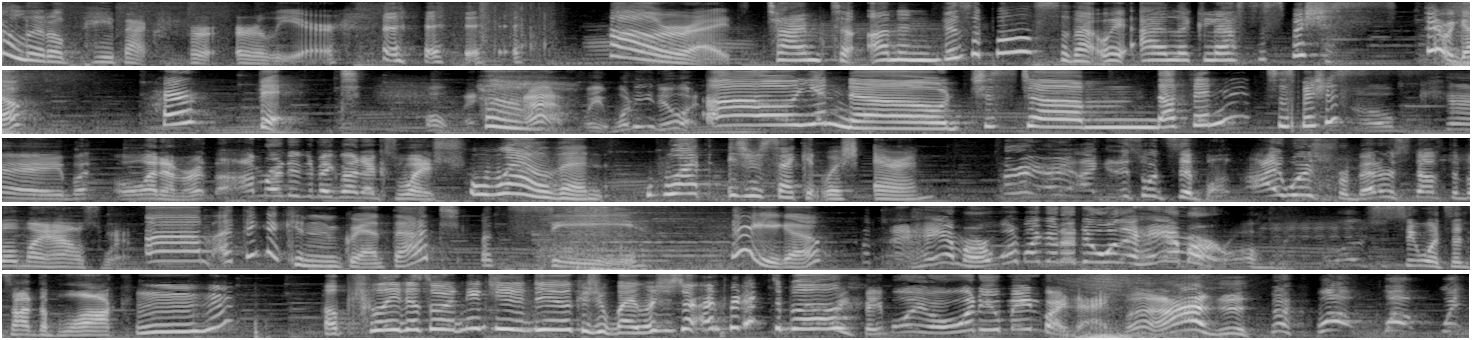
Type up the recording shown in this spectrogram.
A little payback for earlier. All right, time to uninvisible so that way I look less suspicious. There we go. Perfect. Oh, wait, ah, wait, what are you doing? Oh, you know, just um, nothing suspicious. Okay, but whatever. I'm ready to make my next wish. Well then, what is your second wish, Aaron? All right, all right, this one's simple. I wish for better stuff to build my house with. Um, I think I can grant that. Let's see. There you go. A hammer? What am I gonna do with a hammer? Oh, let's just see what's inside the block. Mm-hmm. Hopefully it does what it needs you to do, because your my wishes are unpredictable. Wait, baby boy, what do you mean by that? Whoa, whoa, wait.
